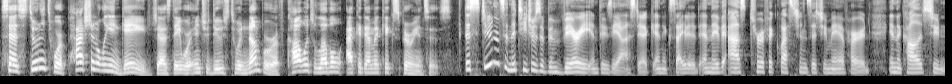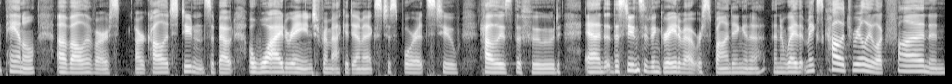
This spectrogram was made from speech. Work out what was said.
says students were passionately engaged as they were introduced to a number of college-level academic experiences. The students and the teachers have been very enthusiastic and excited, and they've asked terrific questions that you may have heard in the college student panel of all of our our college students about a wide range from academics to sports to how is the food. And the students have been great about responding in a, in a way that makes college really look fun and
